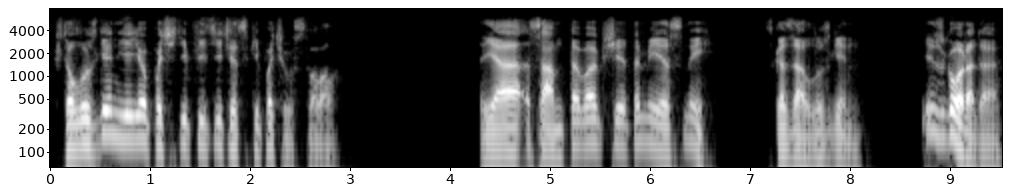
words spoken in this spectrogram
что Лузгин ее почти физически почувствовал. Я сам-то вообще-то местный, сказал Лузгин. Из города.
